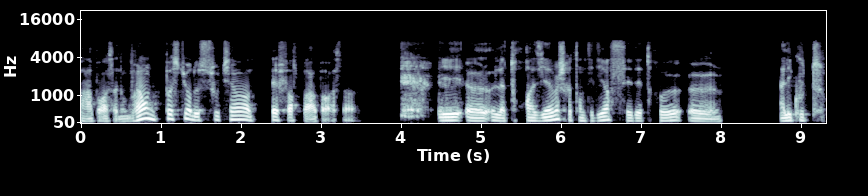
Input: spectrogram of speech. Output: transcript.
par rapport à ça. Donc vraiment une posture de soutien très forte par rapport à ça. Et la troisième, je serais tenté de dire, c'est d'être à l'écoute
